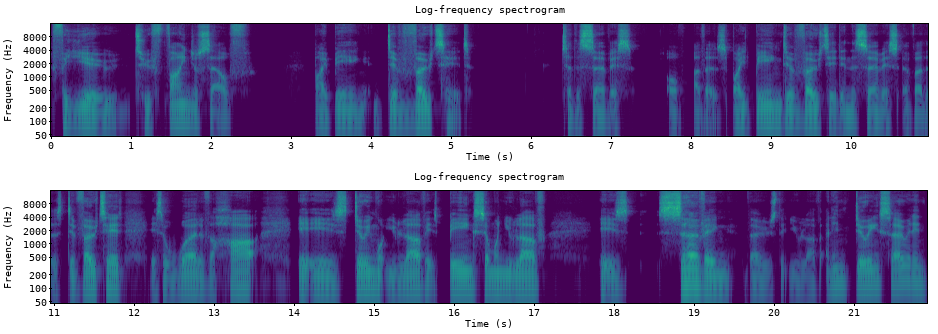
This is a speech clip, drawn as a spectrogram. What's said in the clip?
for you to find yourself by being devoted to the service of others, by being devoted in the service of others. Devoted is a word of the heart. It is doing what you love, it's being someone you love, it is serving those that you love. And in doing so, and in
